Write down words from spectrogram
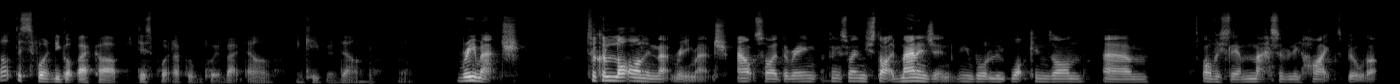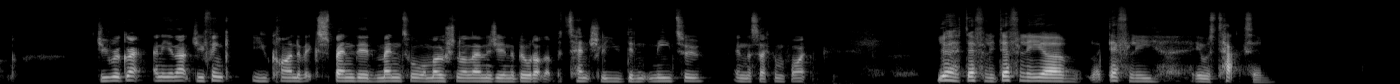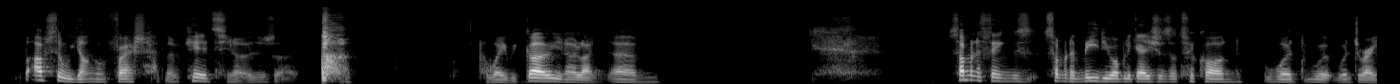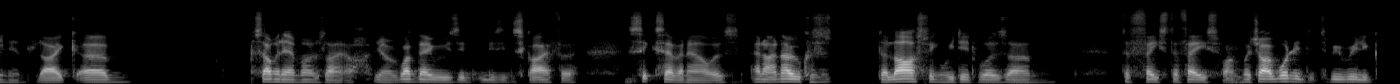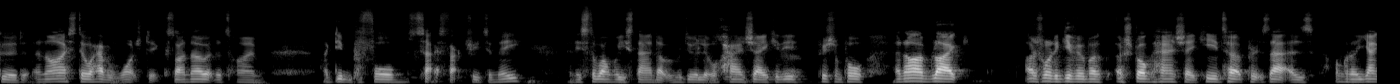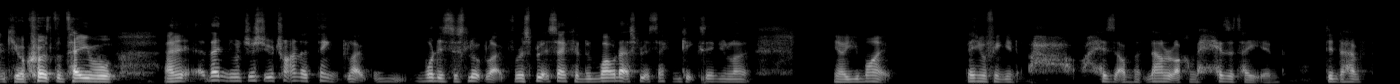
Not disappointed he got back up. Disappointed I couldn't put him back down and keep him down. Rematch. Took a lot on in that rematch outside the ring. I think it's when you started managing. You brought Luke Watkins on. Um, obviously, a massively hyped build up. Do you regret any of that? Do you think you kind of expended mental, emotional energy in the build up that potentially you didn't need to in the second fight? Yeah, definitely, definitely, um, like definitely, it was taxing. But I'm still young and fresh, had no kids, you know. It was like away we go, you know. Like um, some of the things, some of the media obligations I took on were were, were draining. Like um, some of them, I was like, oh, you know, one day we was in we was in Sky for six, seven hours, and I know because the last thing we did was um, the face to face one, which I wanted it to be really good, and I still haven't watched it because I know at the time I didn't perform satisfactory to me. And it's the one where you stand up and we do a little handshake and he push and pull, and I'm like, I just want to give him a, a strong handshake. He interprets that as I'm going to yank you across the table, and it, then you're just you're trying to think like, what does this look like for a split second? And while that split second kicks in, you're like, you know, you might. Then you're thinking, ah, I I'm now look like I'm hesitating didn't have.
